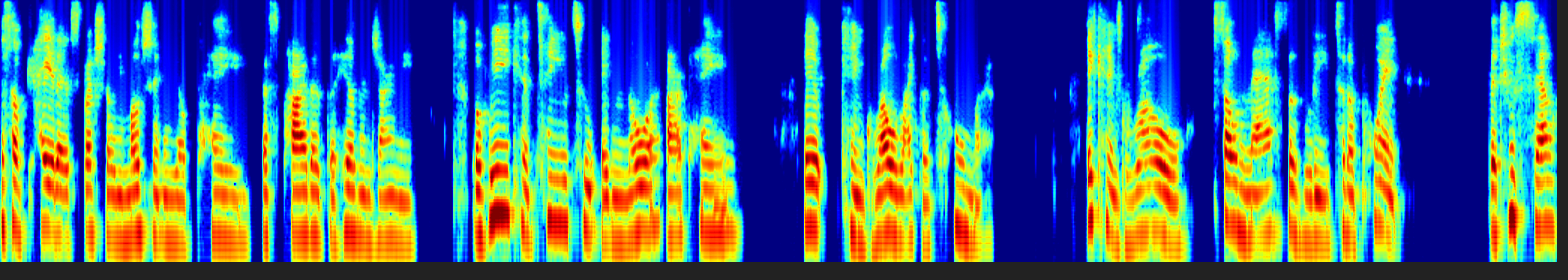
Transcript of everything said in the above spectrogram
It's okay to express your emotion and your pain. That's part of the healing journey. But we continue to ignore our pain. It can grow like a tumor. It can grow so massively to the point that you self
